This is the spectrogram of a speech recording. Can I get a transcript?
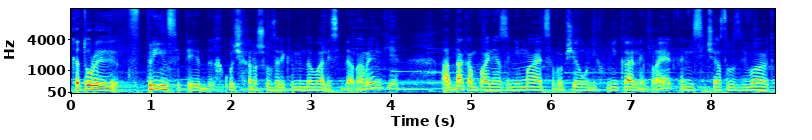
которые, в принципе, очень хорошо зарекомендовали себя на рынке. Одна компания занимается, вообще у них уникальный проект, они сейчас развивают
